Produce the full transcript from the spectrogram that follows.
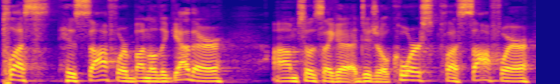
plus his software bundled together. Um, so it's like a, a digital course plus software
